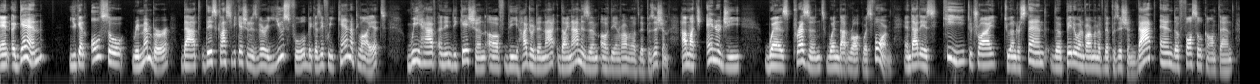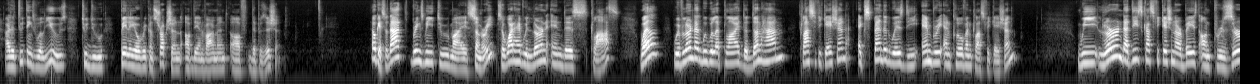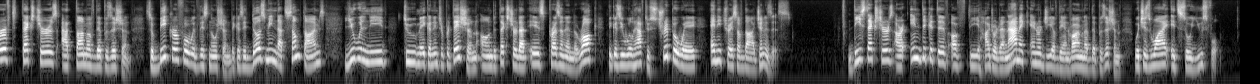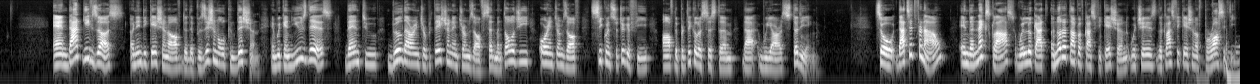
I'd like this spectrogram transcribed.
And again, you can also remember that this classification is very useful because if we can apply it, we have an indication of the hydrodynamism of the environment of deposition, how much energy was present when that rock was formed. And that is key to try to understand the paleo environment of deposition. That and the fossil content are the two things we'll use to do paleo reconstruction of the environment of deposition. Okay, so that brings me to my summary. So what have we learned in this class? Well, we've learned that we will apply the Dunham classification expanded with the Embry and Klovan classification. We learned that these classifications are based on preserved textures at time of deposition. So be careful with this notion because it does mean that sometimes you will need to make an interpretation on the texture that is present in the rock because you will have to strip away any trace of diagenesis. These textures are indicative of the hydrodynamic energy of the environment of deposition, which is why it's so useful. And that gives us an indication of the depositional condition. And we can use this then to build our interpretation in terms of sedimentology or in terms of sequence stratigraphy of the particular system that we are studying. So that's it for now. In the next class, we'll look at another type of classification, which is the classification of porosity.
